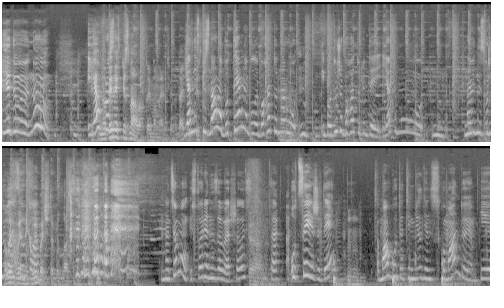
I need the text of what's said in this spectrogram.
Я думаю, ну. І я ну просто ти не впізнала в той момент його, да? я Чи не впізнала, бо темно було і багато народу. Ну і було дуже багато людей. І я тому ну, навіть не звернула Олег на це Винник, увагу. вибачте, будь ласка. На цьому історія не завершилась. Так. Так, у цей же день Мгм. Мав бути тімбілдинг з командою, і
